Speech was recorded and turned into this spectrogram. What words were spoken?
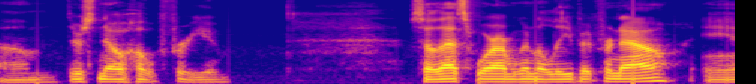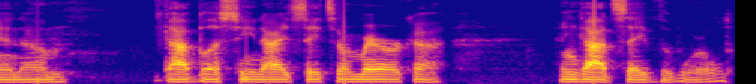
um, there's no hope for you. So that's where I'm going to leave it for now. And um, God bless the United States of America and God save the world.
